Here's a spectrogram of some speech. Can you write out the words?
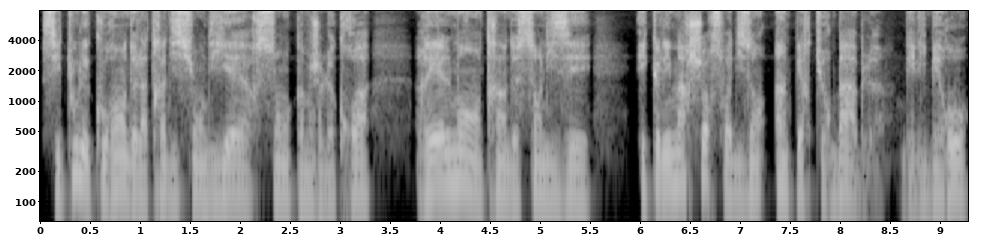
Si tous les courants de la tradition d'hier sont, comme je le crois, réellement en train de s'enliser et que les marcheurs soi-disant imperturbables des libéraux,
